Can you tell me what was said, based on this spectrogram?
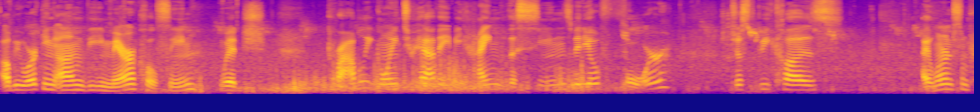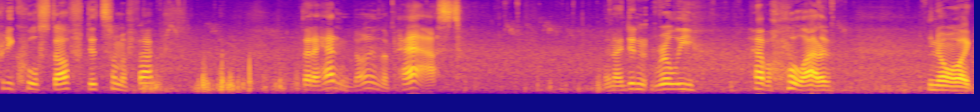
I'll be working on the miracle scene, which probably going to have a behind the scenes video for just because I learned some pretty cool stuff, did some effects that I hadn't done in the past. And I didn't really have a whole lot of you know like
